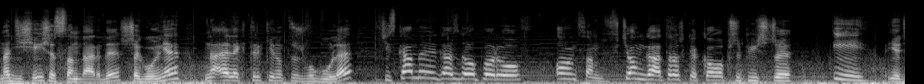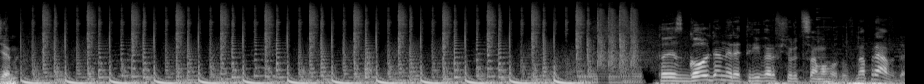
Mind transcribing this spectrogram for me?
na dzisiejsze standardy, szczególnie na elektryki, no to już w ogóle. Wciskamy gaz do oporu, on sam wciąga, troszkę koło przypiszczy i jedziemy. To jest golden retriever wśród samochodów, naprawdę.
